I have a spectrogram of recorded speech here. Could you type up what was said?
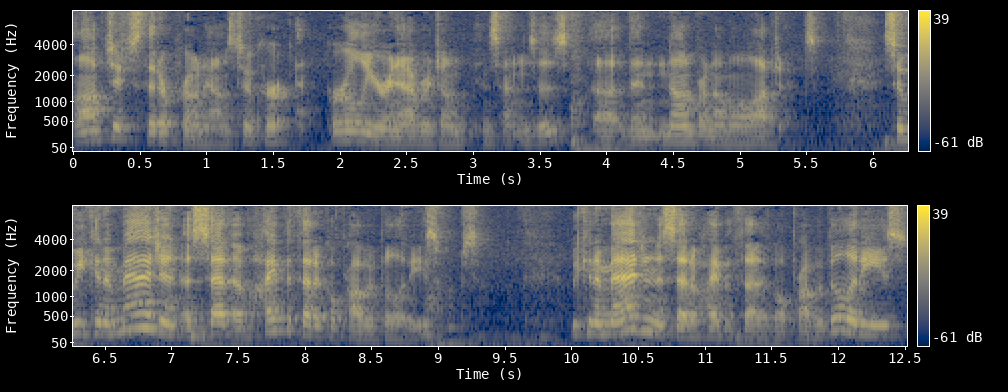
objects that are pronouns to occur earlier in average on, in sentences uh, than non-pronominal objects. So we can imagine a set of hypothetical probabilities. We can imagine a set of hypothetical probabilities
